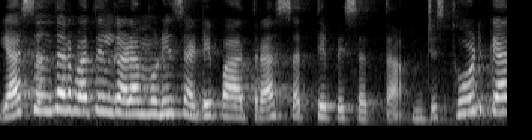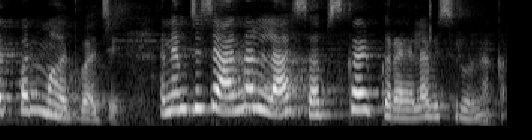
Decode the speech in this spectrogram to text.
या संदर्भातील घडामोडींसाठी पाहत सत्य पे सत्ता. म्हणजे थोडक्यात पण महत्त्वाचे. आणि आमच्या चॅनलला सबस्क्राईब करायला विसरू नका.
